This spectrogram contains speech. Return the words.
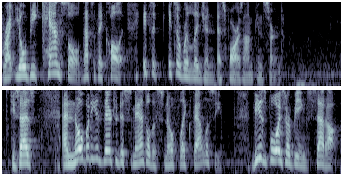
Right? You'll be canceled. That's what they call it. It's a it's a religion as far as I'm concerned. He says, and nobody is there to dismantle the snowflake fallacy. These boys are being set up.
